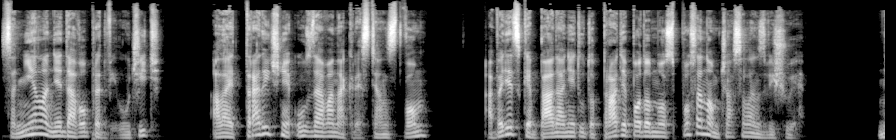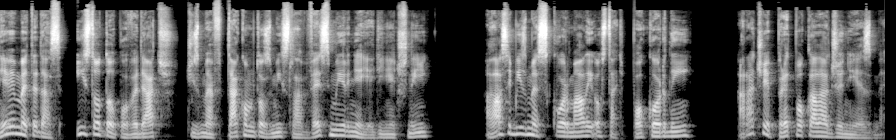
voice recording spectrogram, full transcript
sa nielen nedá vopred vylúčiť, ale aj tradične uznávaná kresťanstvom a vedecké bádanie túto pravdepodobnosť v poslednom čase len zvyšuje. Nevieme teda s istotou povedať, či sme v takomto zmysle vesmírne jedineční, ale asi by sme skôr mali ostať pokorní a radšej predpokladať, že nie sme.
